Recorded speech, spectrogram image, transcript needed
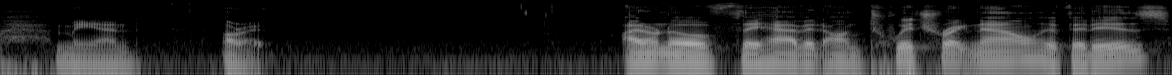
man? All right. I don't know if they have it on Twitch right now. If it is,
